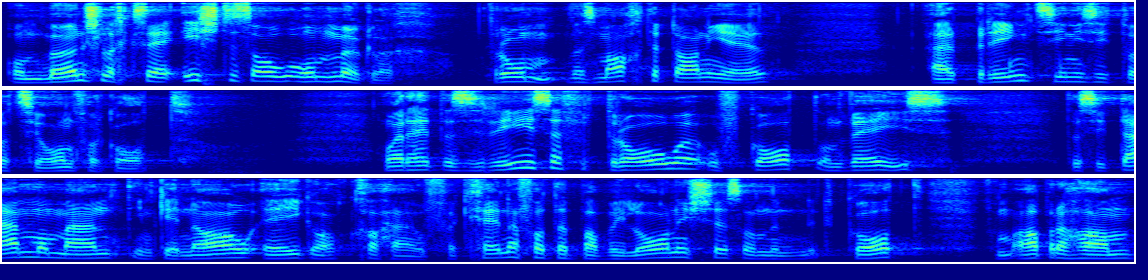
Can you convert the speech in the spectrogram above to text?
Und menschlich gesehen ist das auch unmöglich. Darum, was macht der Daniel? Er bringt seine Situation vor Gott. Und er hat ein riesen Vertrauen auf Gott und weiß, dass in diesem Moment ihm genau ein Gott helfen kann. Keiner von den Babylonischen, sondern Gott von Abraham,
